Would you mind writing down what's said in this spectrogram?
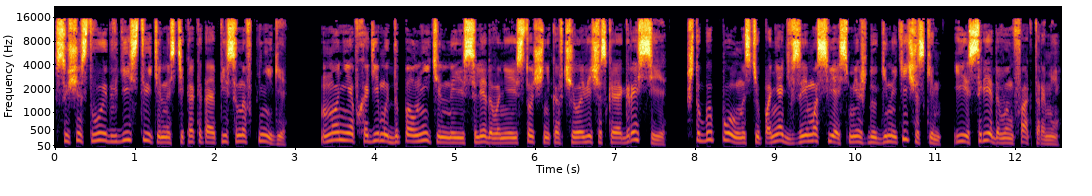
существует в действительности, как это описано в книге, но необходимы дополнительные исследования источников человеческой агрессии, чтобы полностью понять взаимосвязь между генетическим и средовым факторами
